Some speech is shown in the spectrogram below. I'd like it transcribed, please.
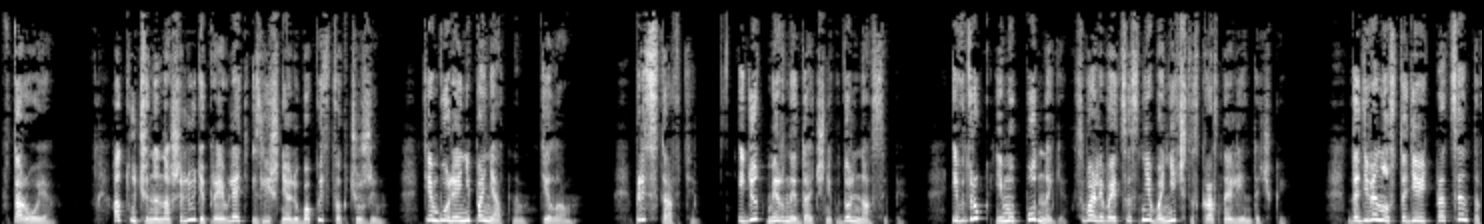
Второе. Отучены наши люди проявлять излишнее любопытство к чужим, тем более непонятным делам. Представьте, идет мирный дачник вдоль насыпи, и вдруг ему под ноги сваливается с неба нечто с красной ленточкой. До 99%,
